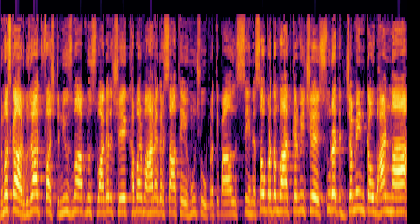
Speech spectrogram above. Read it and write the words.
નમસ્કાર, ગુજરાત ફર્સ્ટ ન્યૂઝમાં આપનું સ્વાગત છે. ખબર મહાનગર સાથે હું છું પ્રતિપાલ સિંહ. સૌપ્રથમ વાત કરવી છે, સુરત જમીન કૌભાંડમાં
